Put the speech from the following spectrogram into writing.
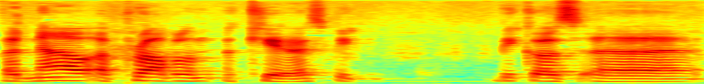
But now a problem occurs be because uh,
